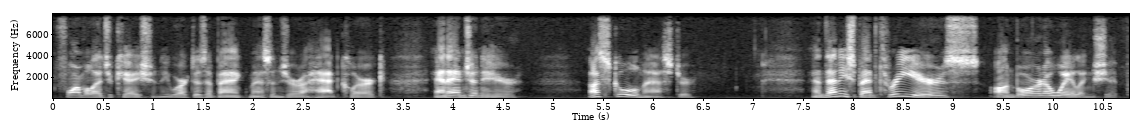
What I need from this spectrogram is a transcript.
formal education. He worked as a bank messenger, a hat clerk, an engineer, a schoolmaster, and then he spent three years on board a whaling ship.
